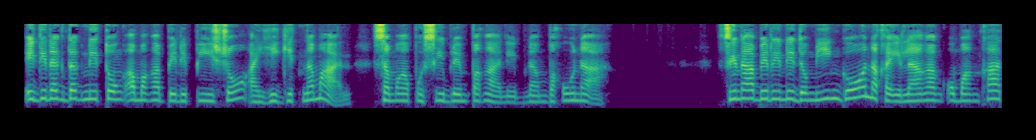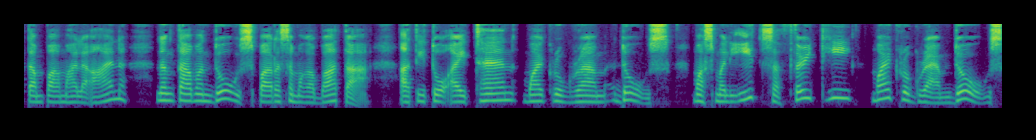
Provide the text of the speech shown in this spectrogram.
Idinagdag nitong ang mga benepisyo ay higit naman sa mga posibleng panganib ng bakuna. Sinabi rin ni Domingo na kailangang umangkat ang pamahalaan ng tamang dose para sa mga bata at ito ay 10 microgram dose, mas maliit sa 30 microgram dose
